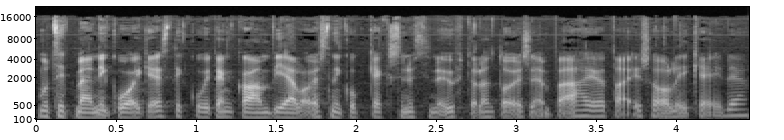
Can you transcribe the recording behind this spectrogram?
Mutta sitten mä en niinku oikeasti kuitenkaan vielä olisi niinku keksinyt sinne yhtälön toiseen päähän jotain isoa liikeideaa.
